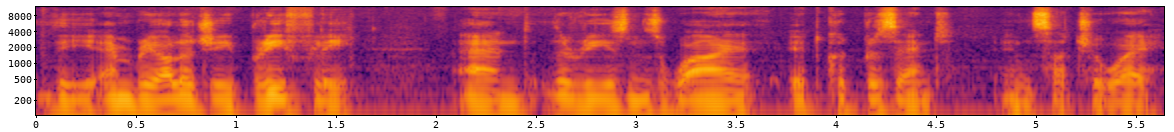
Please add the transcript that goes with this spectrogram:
the embryology briefly and the reasons why it could present in such a way.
